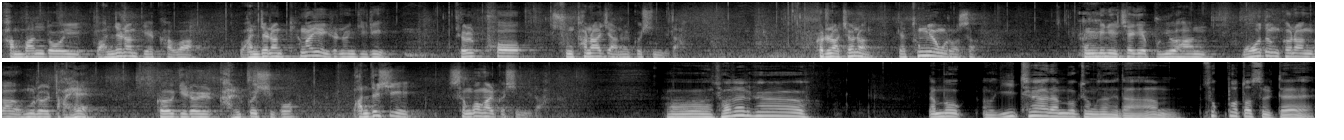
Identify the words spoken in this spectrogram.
한반도의 완전한 비핵화와 완전한 평화에 이르는 길이 결코 순탄하지 않을 것입니다. 그러나 저는 대통령으로서 국민이 제게 부여한 모든 권한과 의무를 다해 그 길을 갈 것이고 반드시 성공할 것입니다. 어, 저는 그, 남북, 어, 2차 남북 정상회담 속보 떴을 때,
